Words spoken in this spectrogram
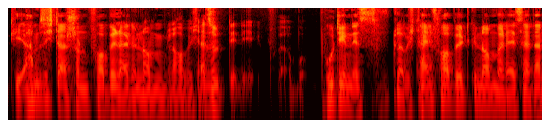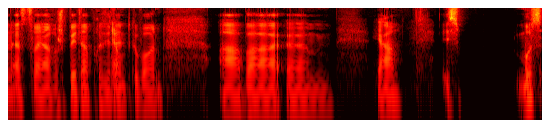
die haben sich da schon Vorbilder genommen, glaube ich. Also Putin ist, glaube ich, kein Vorbild genommen, weil der ist ja dann erst zwei Jahre später Präsident ja. geworden. Aber ähm, ja, ich muss,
